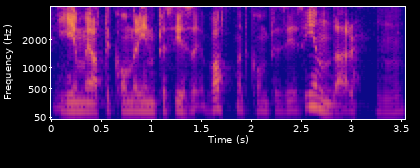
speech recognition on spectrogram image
i och med att det kommer in precis, vattnet kommer precis in där. Mm.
